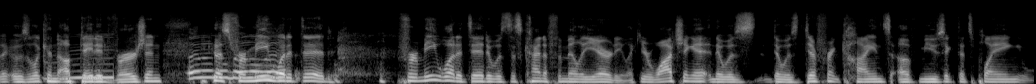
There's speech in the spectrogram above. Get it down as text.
it was like an updated version don't know because for me what it did for me what it did it was this kind of familiarity like you're watching it and there was there was different kinds of music that's playing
